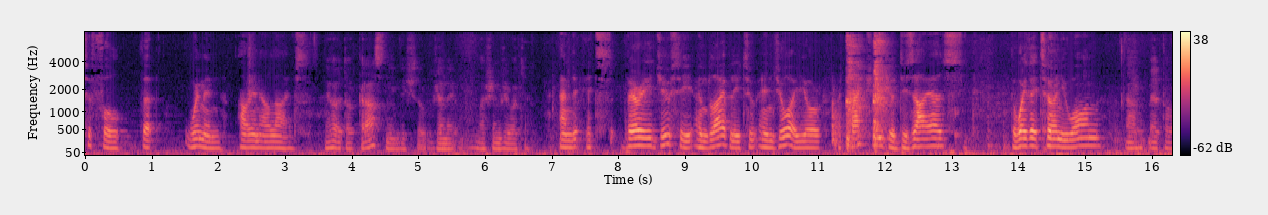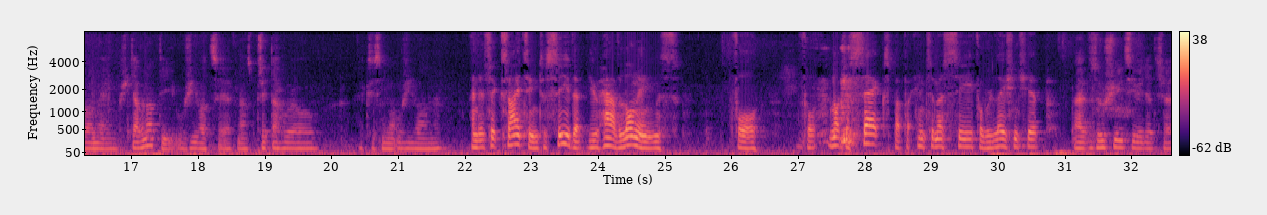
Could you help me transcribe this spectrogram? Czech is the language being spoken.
beautiful that women are in our lives. Jo, je to krásný, když jsou ženy v našem životě. And it's very juicy and lively to enjoy your attractions, your desires, the way they turn you on. A je to velmi šťavnatý užívat si, jak nás přitahují, jak si s nimi užíváme. And it's exciting to see that you have longings for, for not just sex, but for intimacy, for relationship. A je vzrušující vidět, že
